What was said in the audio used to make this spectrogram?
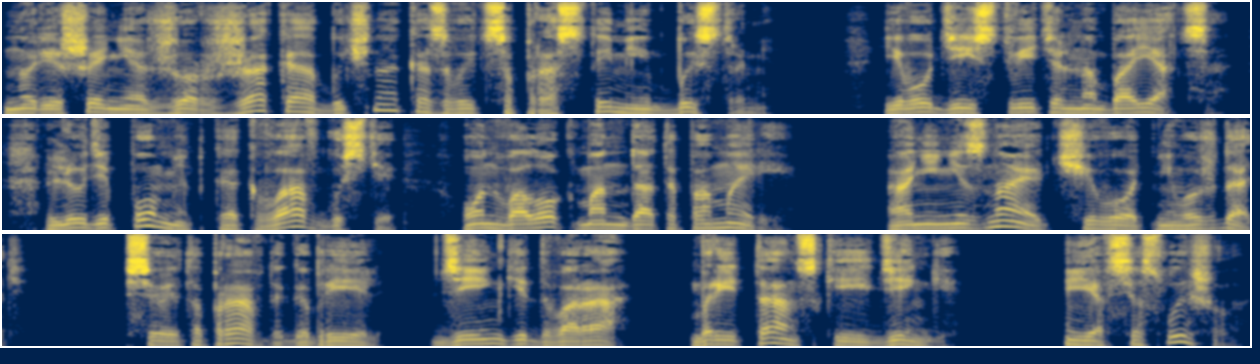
но решения Жоржака обычно оказываются простыми и быстрыми. Его действительно боятся. Люди помнят, как в августе он волок мандата по мэрии. Они не знают, чего от него ждать. Все это правда, Габриэль. Деньги двора. Британские деньги. Я все слышала.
